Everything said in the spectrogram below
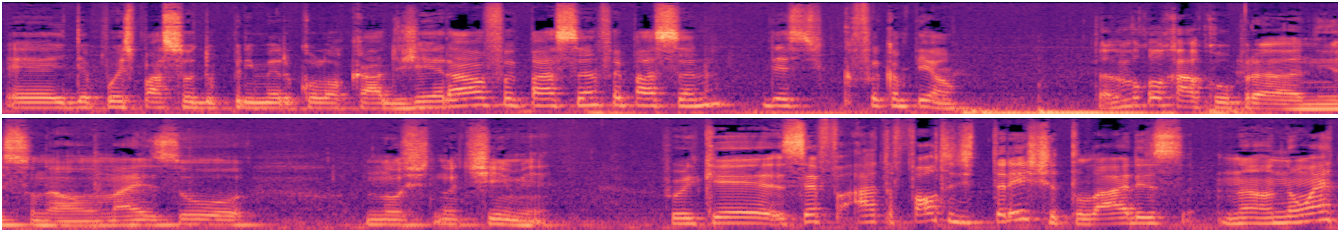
É, e depois passou do primeiro colocado geral, foi passando, foi passando, desse que foi campeão. Então não vou colocar a culpa nisso não, mas o no, no time. Porque fa- a falta de três titulares não, não é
